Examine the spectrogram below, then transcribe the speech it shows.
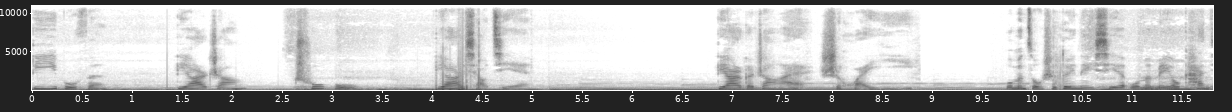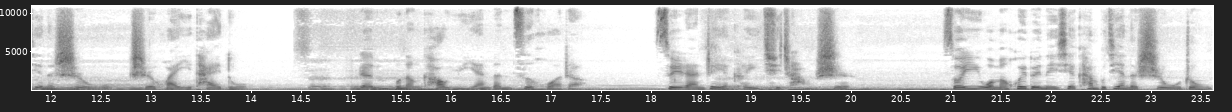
第一部分，第二章，初步，第二小节。第二个障碍是怀疑。我们总是对那些我们没有看见的事物持怀疑态度。人不能靠语言文字活着。虽然这也可以去尝试，所以我们会对那些看不见的事物中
